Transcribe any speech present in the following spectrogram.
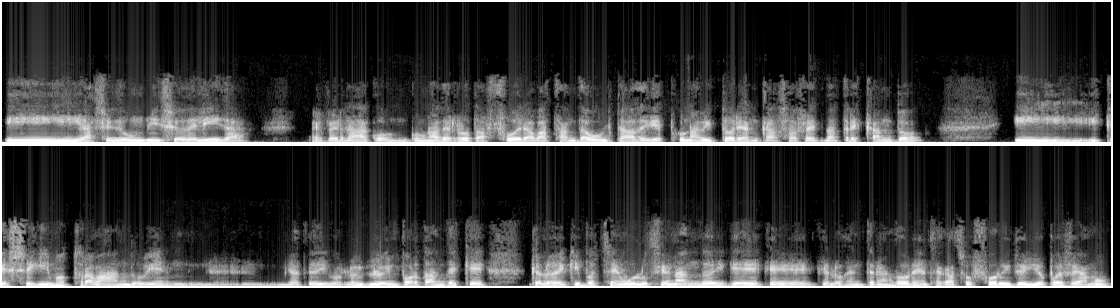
Y ha sido un inicio de liga es verdad, con, una derrota fuera bastante abultada y después una victoria en casa frente a tres cantos. y, que seguimos trabajando bien. Eh, ya te digo, lo, importante es que, los equipos estén evolucionando y que, los entrenadores, en este caso Forito y yo, pues veamos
